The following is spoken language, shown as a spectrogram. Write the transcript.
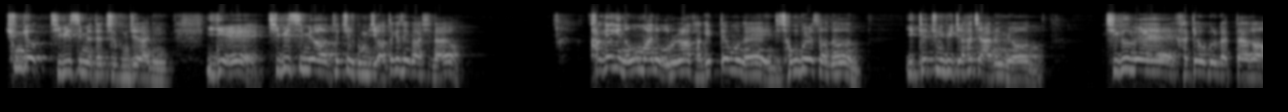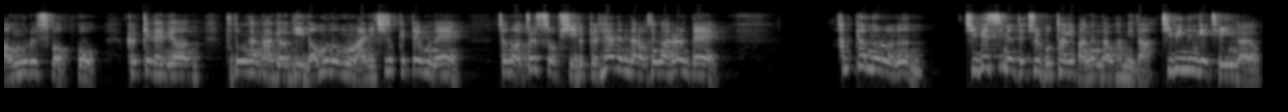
충격 집 있으면 대출 금지라니. 이게 집 있으면 대출 금지 어떻게 생각하시나요? 가격이 너무 많이 올라가기 때문에 이제 정부에서는 이 대출 규제 하지 않으면 지금의 가격을 갖다가 억누를 수가 없고 그렇게 되면 부동산 가격이 너무너무 많이 치솟기 때문에 저는 어쩔 수 없이 이렇게 해야 된다고 생각을 하는데 한편으로는 집 있으면 대출 못하게 막는다고 합니다. 집 있는 게 죄인가요?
